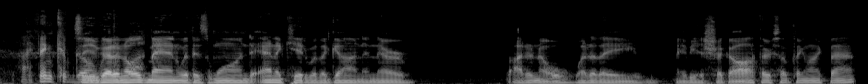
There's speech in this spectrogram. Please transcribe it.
i think so you've got an old man with his wand and a kid with a gun and they're i don't know what are they maybe a shoggoth or something like that?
